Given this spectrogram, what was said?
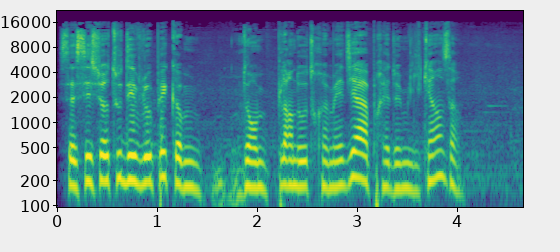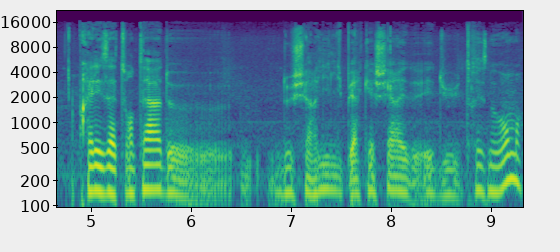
Ça s'est surtout développé comme dans plein d'autres médias après 2015, après les attentats de, de Charlie l'hypercachère et, et du 13 novembre.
